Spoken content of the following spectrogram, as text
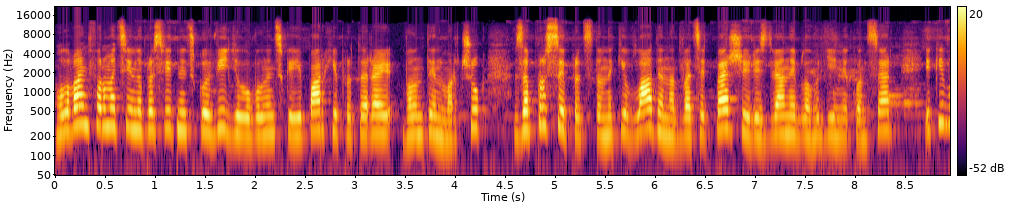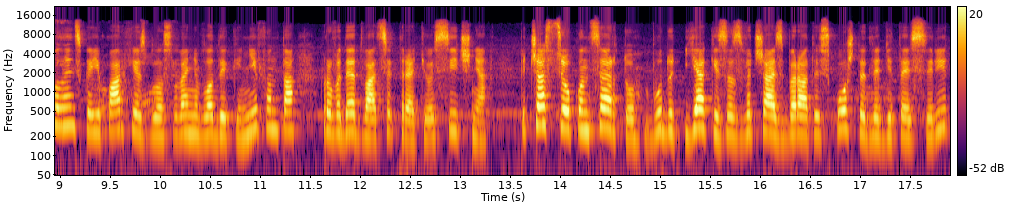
Голова інформаційно-просвітницького відділу Волинської єпархії протерей Валентин Марчук запросив представників влади на 21-й різдвяний благодійний концерт, який Волинська єпархія з благословення владики Ніфонта проведе 23 січня. Під час цього концерту будуть, як і зазвичай, збиратись кошти для дітей-сиріт,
